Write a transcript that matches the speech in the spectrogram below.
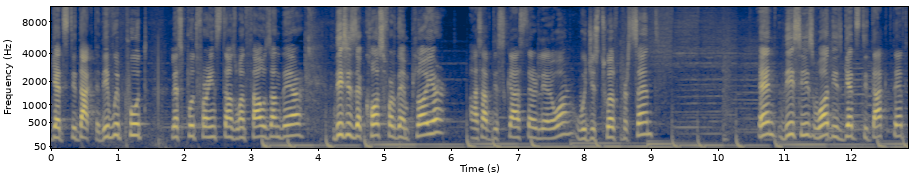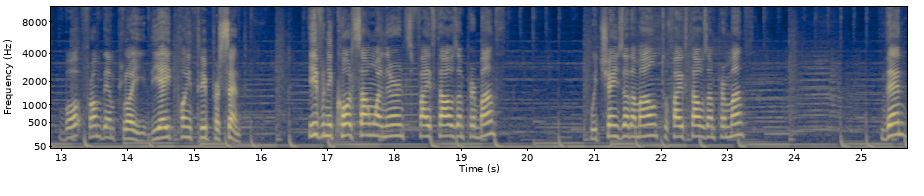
gets deducted. If we put, let's put for instance 1,000 there, this is the cost for the employer, as I've discussed earlier on, which is 12%. And this is what is gets deducted from the employee, the 8.3%. If Nicole, someone earns 5,000 per month, we change that amount to 5,000 per month, then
